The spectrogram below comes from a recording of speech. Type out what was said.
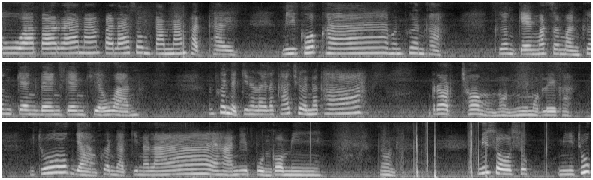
ตัวปลาร้าน้ำปลาร้าส้มตำน้ำผัดไทย มีครบค่ะเพื่อนๆค่ะ เครื่องแกงมัสมั่นเครื่องแกงแดงแกงเขียวหวานเพื่อนๆอยากกินอะไรล่ะคะ เชิญนะคะ รอดช่องนนมีหมดเลยค่ะ มีทุกอย่างเพื่อนอยากกินอะไร อาหารญี่ปุ่นก็มีนนมิโซะซุป มีทุก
